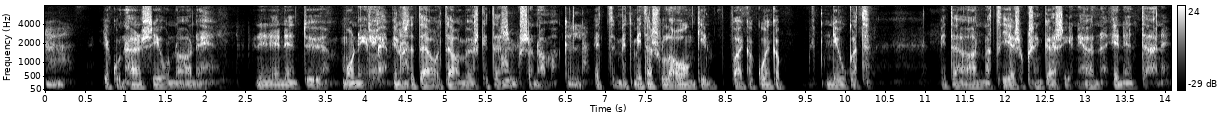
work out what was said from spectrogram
Hmm. Ja kun hän siunaa ne, niin enentyy monille. Minusta tämä on, tää on myöskin tässä On. yksi sanoma. Kyllä. Että et mitä sulla onkin, vaikka kuinka niukat, mitä annat Jeesuksen käsiin, niin hän enentää ne.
